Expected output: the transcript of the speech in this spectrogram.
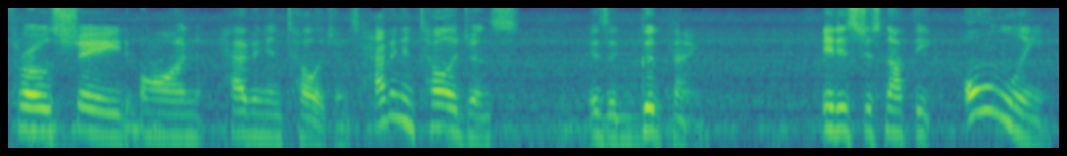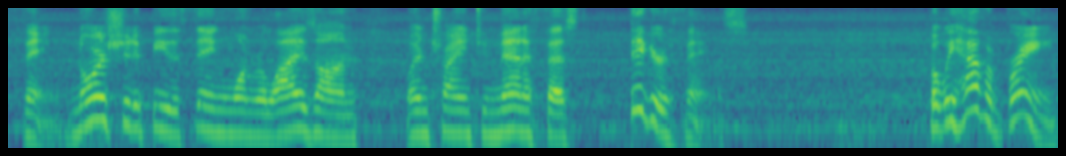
throws shade on having intelligence. Having intelligence is a good thing. It is just not the only thing, nor should it be the thing one relies on when trying to manifest bigger things. But we have a brain,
